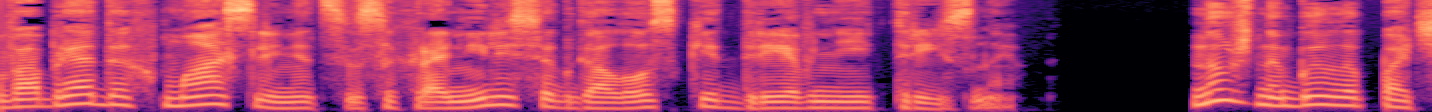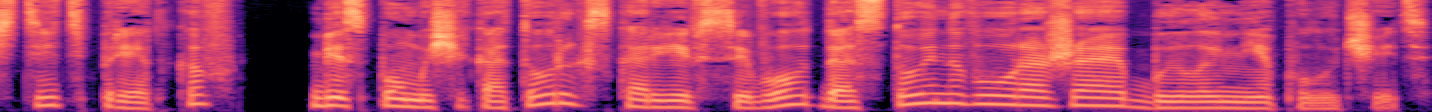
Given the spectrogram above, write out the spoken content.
В обрядах Масленицы сохранились отголоски древней тризны. Нужно было почтить предков без помощи которых, скорее всего, достойного урожая было не получить.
